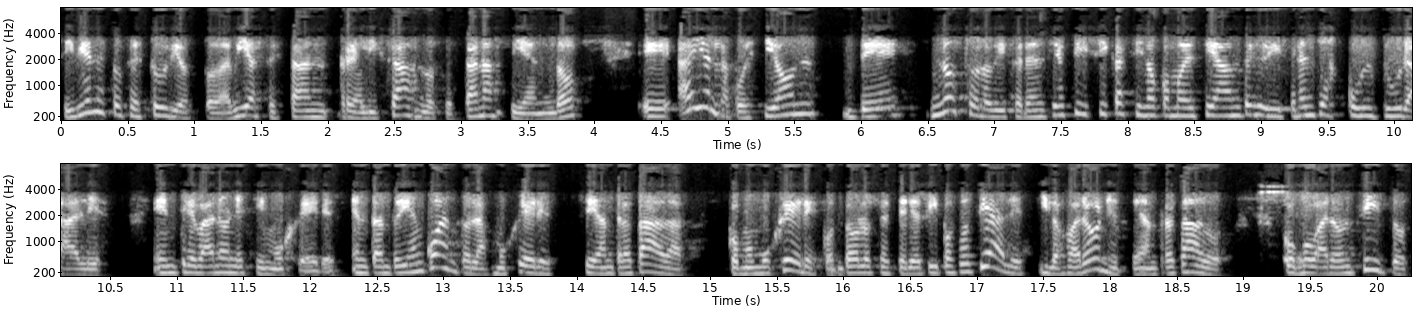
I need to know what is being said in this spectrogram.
si bien estos estudios todavía se están realizando, se están haciendo, eh, hay una cuestión de no solo diferencias físicas, sino, como decía antes, de diferencias culturales entre varones y mujeres. En tanto y en cuanto las mujeres sean tratadas como mujeres con todos los estereotipos sociales y los varones sean tratados como varoncitos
